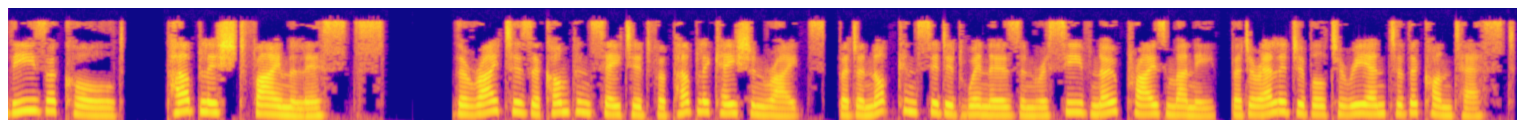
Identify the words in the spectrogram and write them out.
These are called published finalists. The writers are compensated for publication rights, but are not considered winners and receive no prize money, but are eligible to re-enter the contest.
